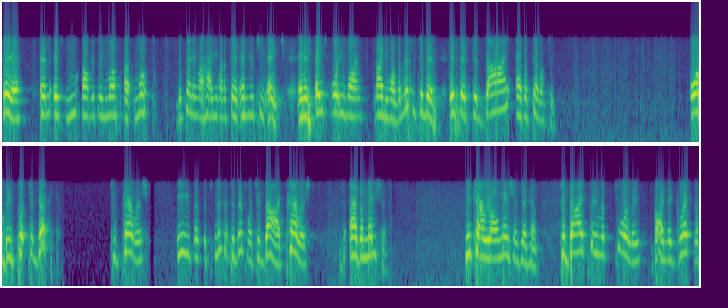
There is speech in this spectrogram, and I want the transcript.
there, and it's obviously must, uh, must depending on how you're going to say it, M U T H, and it's H forty one ninety one. But listen to this. It says to die as a penalty or be put to death to perish, even, listen to this one, to die, perish as a nation. He carried all nations in him. to die prematurely by neglect of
